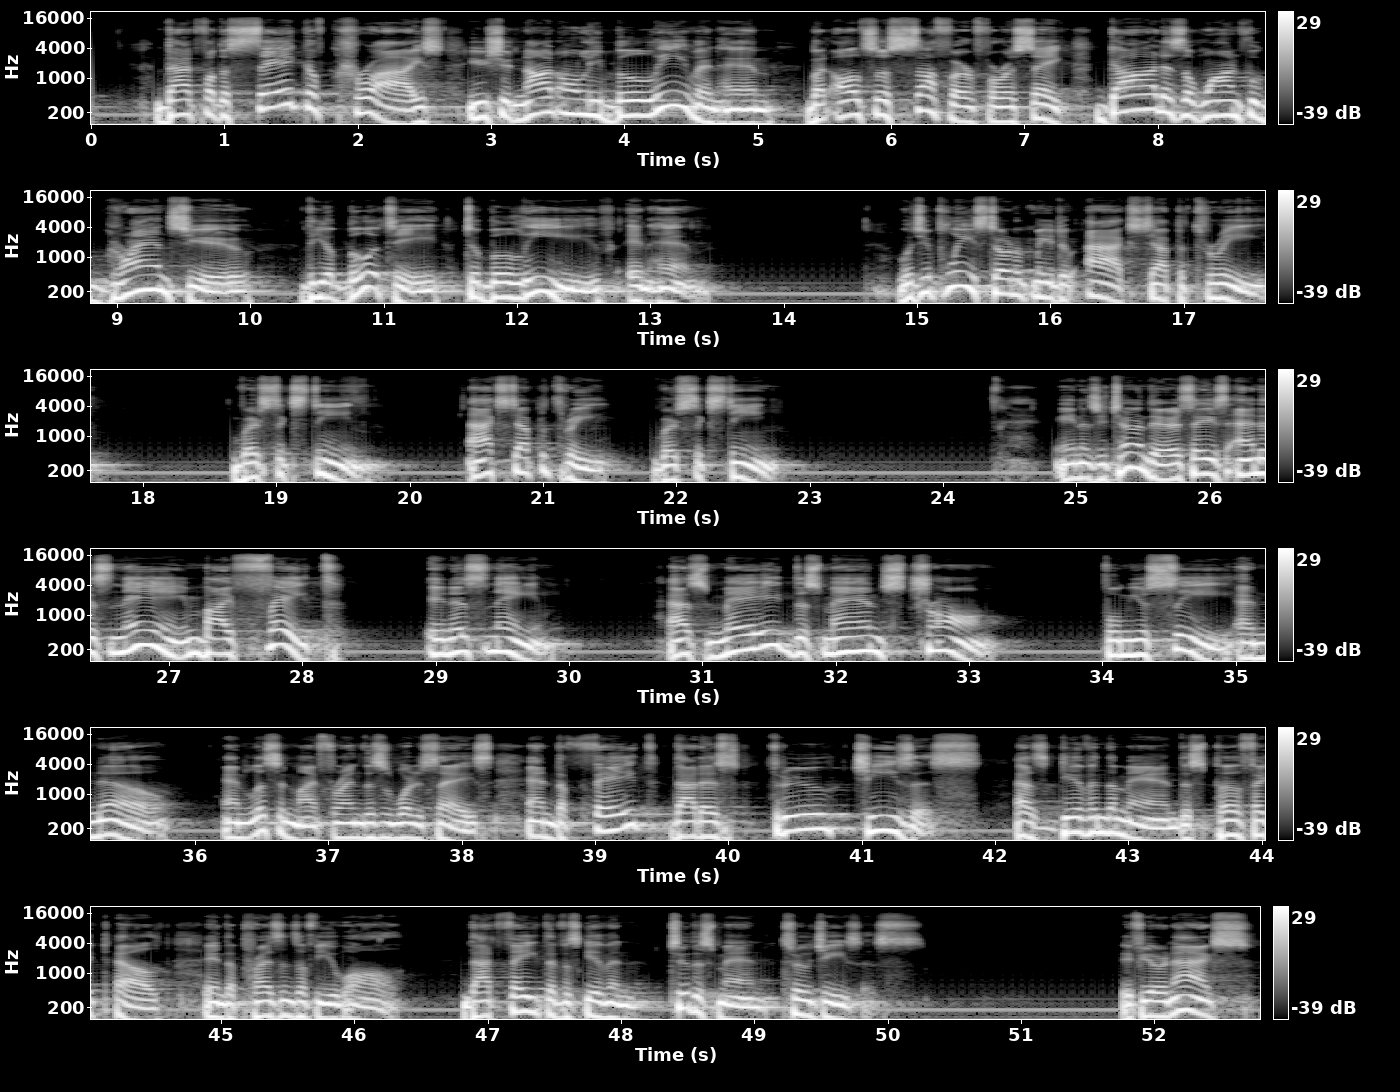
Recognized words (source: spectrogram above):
that for the sake of Christ you should not only believe in him, but also suffer for his sake. God is the one who grants you the ability to believe in him. Would you please turn with me to Acts chapter 3, verse 16? Acts chapter 3, verse 16. And as you turn there, it says, And his name by faith in his name has made this man strong, whom you see and know. And listen, my friend, this is what it says. And the faith that is through Jesus has given the man this perfect health in the presence of you all. That faith that was given to this man through Jesus. If you're in Acts,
